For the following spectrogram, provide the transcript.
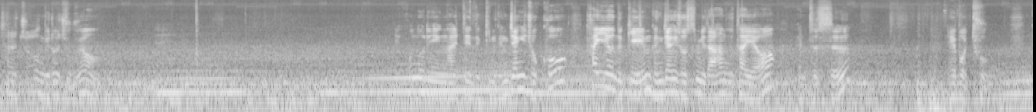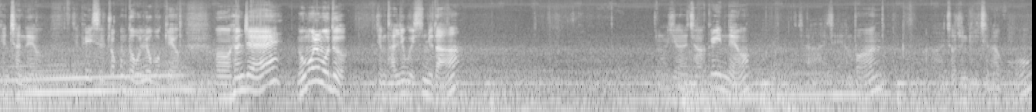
차를 쭉 밀어주고요. 네, 코너링 할때 느낌 굉장히 좋고 타이어 느낌 굉장히 좋습니다. 한국 타이어 벤투스 에보 2 괜찮네요. 이제 페이스를 조금 더 올려볼게요. 어, 현재 노멀 모드 지금 달리고 있습니다. 음, 이 시간에 차가 꽤 있네요. 자 이제 한번 아, 저준길 지나고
